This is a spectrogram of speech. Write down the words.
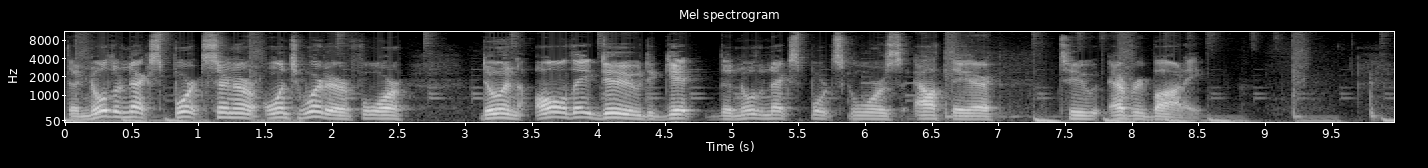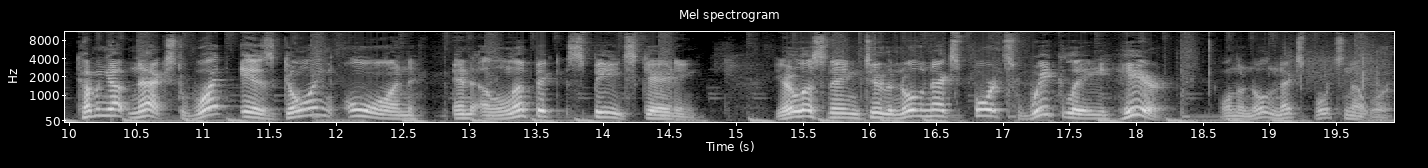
the Northern Neck Sports Center on Twitter for doing all they do to get the Northern Neck sports scores out there to everybody. Coming up next, what is going on in Olympic speed skating? You're listening to the Northern Neck Sports Weekly here on the Northern Neck Sports Network.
